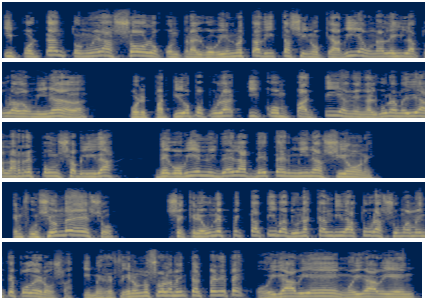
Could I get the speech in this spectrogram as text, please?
y por tanto no era solo contra el gobierno estadista, sino que había una legislatura dominada por el Partido Popular y compartían en alguna medida la responsabilidad de gobierno y de las determinaciones. En función de eso, se creó una expectativa de unas candidaturas sumamente poderosas. Y me refiero no solamente al PNP. Oiga bien, oiga bien.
